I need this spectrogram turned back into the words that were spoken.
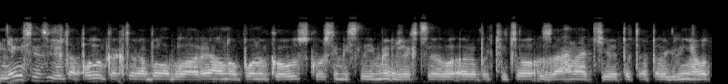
Nemyslím si, že tá ponuka, ktorá bola, bola reálnou ponukou. Skôr si myslím, že chcel Robert Fico zahnať Petra Pellegriniho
